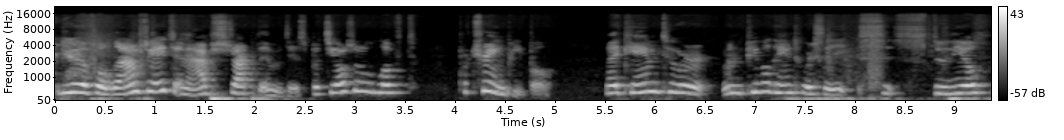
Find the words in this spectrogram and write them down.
beautiful landscapes and abstract images, but she also loved portraying people. When came to her, when people came to her s- studio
